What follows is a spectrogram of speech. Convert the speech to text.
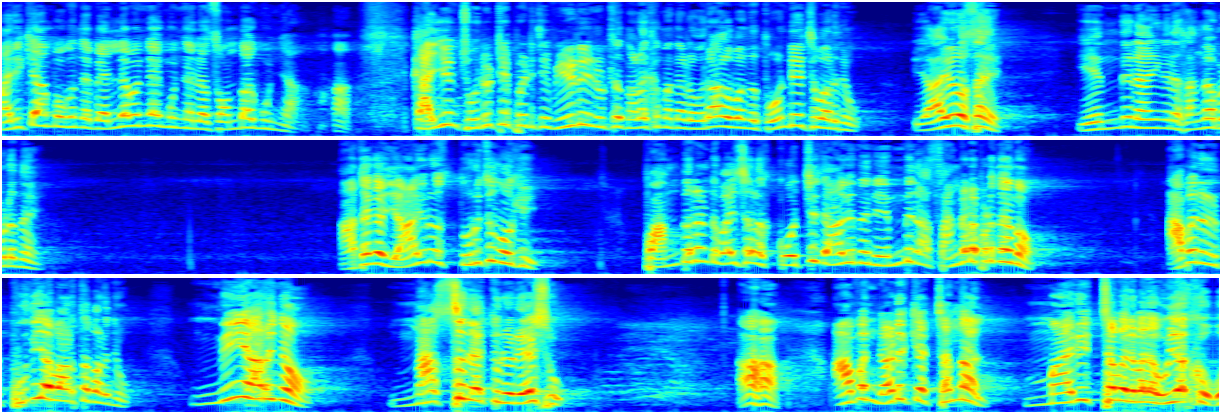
മരിക്കാൻ പോകുന്ന വെല്ലവന്റെ കുഞ്ഞല്ല സ്വന്തം കുഞ്ഞാ. കൈയും ചുരുട്ടിപ്പിടിച്ച് വീടിനുട്ട് നടക്കുമെന്നിട്ട് ഒരാൾ വന്ന് തോണ്ടിയച്ച് പറഞ്ഞു. യായുറസേ എന്തിനാ ഇങ്ങനെ സംഘപ്പെടുന്നേ അതൊക്കെ യായുറസ് തുറച്ചു നോക്കി. പന്ത്രണ്ട് വയസ്സുള്ള കൊച്ചു ചാകുന്നതിന് എന്തിനാ സങ്കടപ്പെടുന്നതെന്നോ അവനൊരു പുതിയ വാർത്ത പറഞ്ഞു. നീ അറിഞ്ഞോ? നസുരേശു യേശു. ആഹാ അവന്റെ അടുക്ക ചെന്നാൽ മരിച്ചവർ വരെ ഉയർക്കും.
